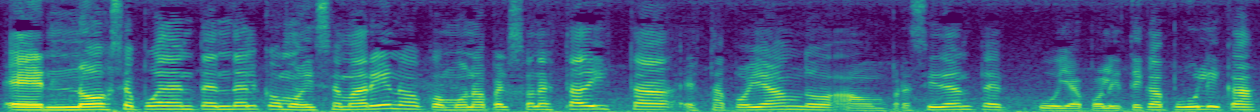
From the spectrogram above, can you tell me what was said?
eh, no se puede entender, como dice Marino, como una persona estadista está apoyando a un presidente cuya política pública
